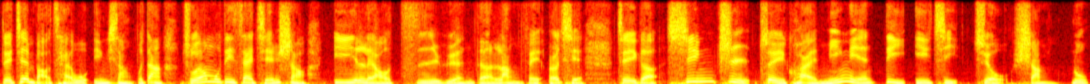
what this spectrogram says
对健保财务影响不大，主要目的在减少医疗资源的浪费，而且这个新制最快明年第一季就上路。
